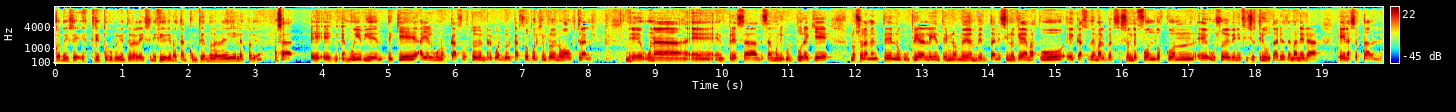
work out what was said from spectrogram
Cuando dice estricto cumplimiento de la ley, ¿significa que no están cumpliendo la ley en la actualidad? O sea, eh, es, es, muy evidente que hay algunos casos, recuerdo el caso, por ejemplo, de Nova Austral, eh, una eh, empresa de salmonicultura que no solamente no cumplía la ley en términos medioambientales, sino que además tuvo casos de malversación de fondos con uso de beneficios tributarios de manera inaceptable.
